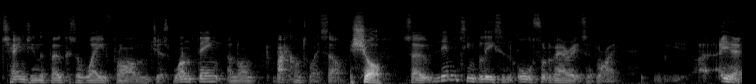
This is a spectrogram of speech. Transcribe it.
changing the focus away from just one thing and on back onto myself. Sure. So limiting beliefs in all sort of areas of life, you know,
